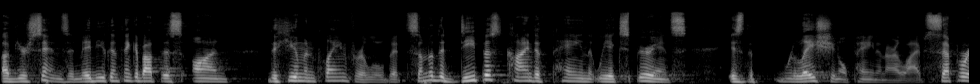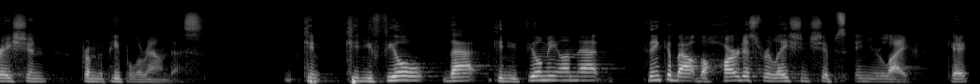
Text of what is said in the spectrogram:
of your sins. And maybe you can think about this on the human plane for a little bit. Some of the deepest kind of pain that we experience is the relational pain in our lives, separation from the people around us. Can, can you feel that? Can you feel me on that? Think about the hardest relationships in your life, okay?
